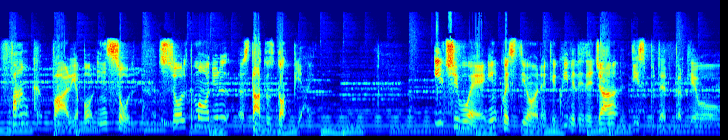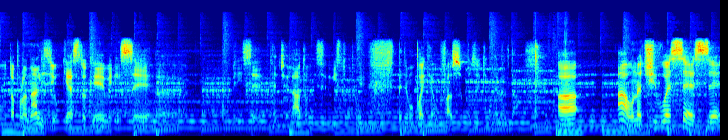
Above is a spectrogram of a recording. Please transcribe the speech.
func variable in salt, salt module eh, status.py. Il CVE in questione, che qui vedete già disputed perché ho, dopo l'analisi ho chiesto che venisse, eh, venisse cancellato, venisse rivisto perché vedremo poi che è un falso positivo in realtà. Uh, ha una CVSS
